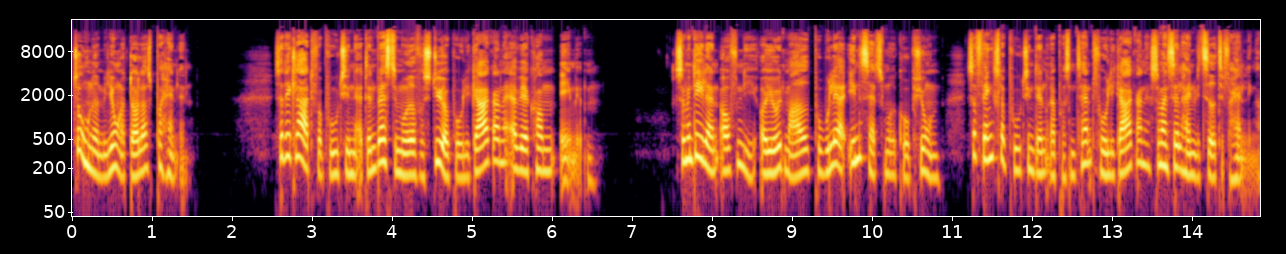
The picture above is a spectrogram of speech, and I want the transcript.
200 millioner dollars på handlen. Så det er klart for Putin, at den bedste måde at få styr på oligarkerne er ved at komme af med dem. Som en del af en offentlig og jo et meget populær indsats mod korruption, så fængsler Putin den repræsentant for oligarkerne, som han selv har inviteret til forhandlinger.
